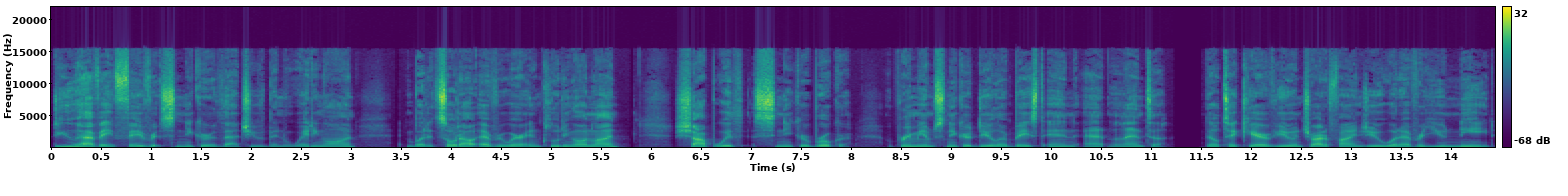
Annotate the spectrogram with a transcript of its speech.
Do you have a favorite sneaker that you've been waiting on, but it's sold out everywhere, including online? Shop with Sneaker Broker, a premium sneaker dealer based in Atlanta. They'll take care of you and try to find you whatever you need.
